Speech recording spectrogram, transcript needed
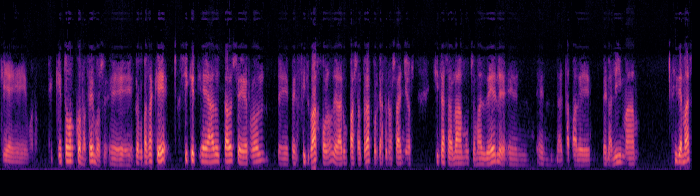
que, bueno, que todos conocemos. Eh, lo que pasa es que sí que ha adoptado ese rol de perfil bajo, ¿no? de dar un paso atrás, porque hace unos años quizás hablaba mucho más de él en, la etapa de, la Lima y demás,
